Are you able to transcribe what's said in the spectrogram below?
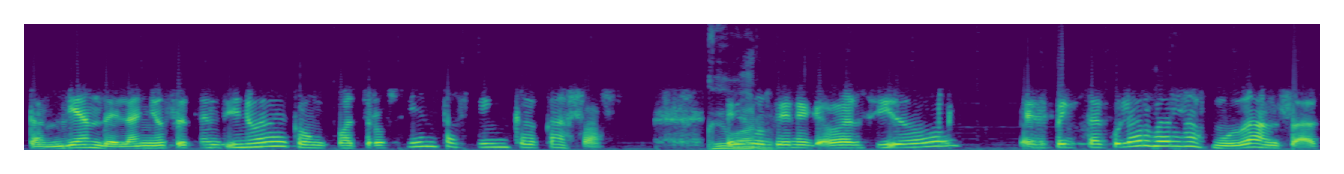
también del año 79, con 405 casas. qué Eso tiene que haber sido espectacular ver las mudanzas.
